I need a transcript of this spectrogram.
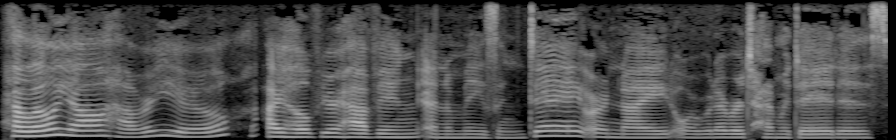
Hello, y'all. How are you? I hope you're having an amazing day or night or whatever time of day it is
